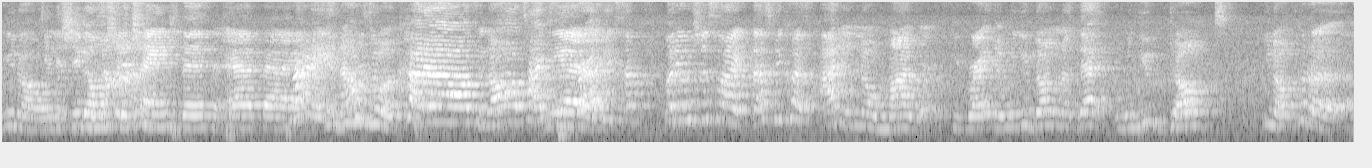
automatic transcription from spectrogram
you know, And she gonna want you to change this and add that. Right, and I was doing cutouts and all types Yeah. of graphic stuff. But it was just like that's because I didn't know my worth, right? And when you don't know that, when you don't, you know, put a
